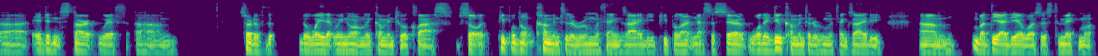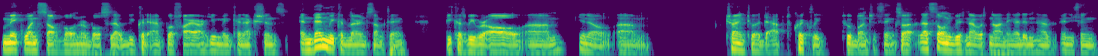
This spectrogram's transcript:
uh, it didn't start with um, sort of the, the way that we normally come into a class. So people don't come into the room with anxiety. People aren't necessarily, well, they do come into the room with anxiety. Um, but the idea was is to make make oneself vulnerable so that we could amplify our human connections and then we could learn something because we were all, um, you know, um, trying to adapt quickly to a bunch of things. So that's the only reason I was nodding. I didn't have anything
